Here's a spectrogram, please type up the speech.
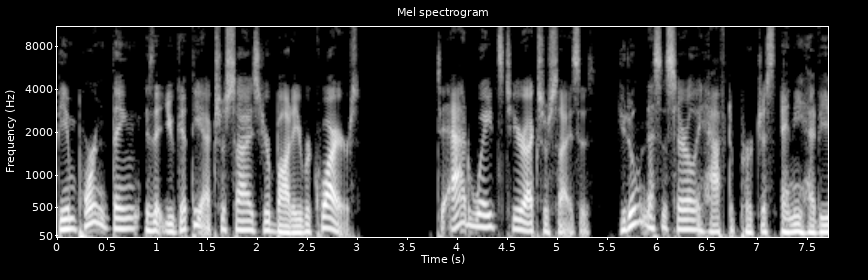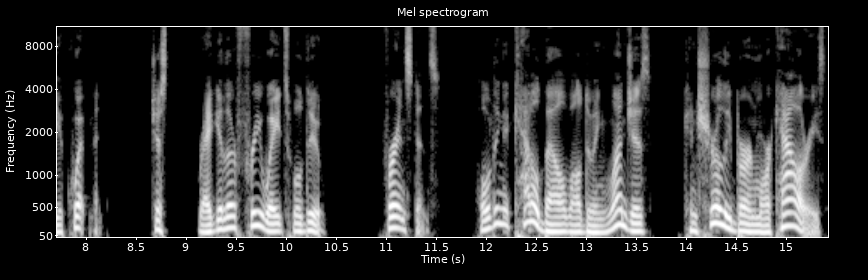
The important thing is that you get the exercise your body requires. To add weights to your exercises, you don't necessarily have to purchase any heavy equipment. Just regular free weights will do. For instance, holding a kettlebell while doing lunges can surely burn more calories,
